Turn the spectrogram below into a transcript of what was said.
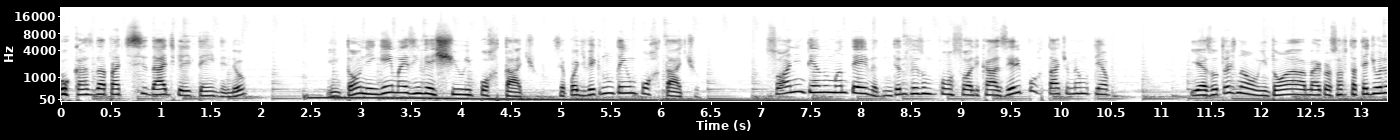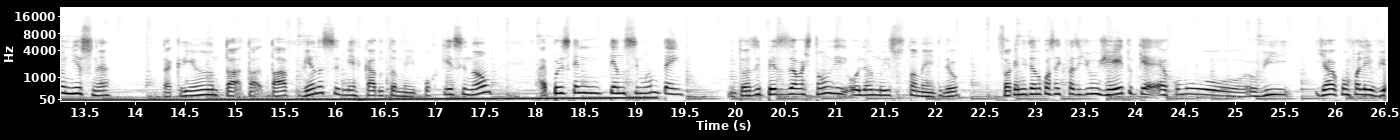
por causa da praticidade que ele tem, entendeu? Então ninguém mais investiu em portátil. Você pode ver que não tem um portátil. Só a Nintendo manteve. A Nintendo fez um console caseiro e portátil ao mesmo tempo. E as outras não. Então a Microsoft tá até de olho nisso, né? Tá criando, tá, tá, tá vendo esse mercado também. Porque senão, é por isso que a Nintendo se mantém. Então as empresas elas estão olhando isso também, entendeu? Só que a Nintendo consegue fazer de um jeito que é, é como eu vi, já como falei, vi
